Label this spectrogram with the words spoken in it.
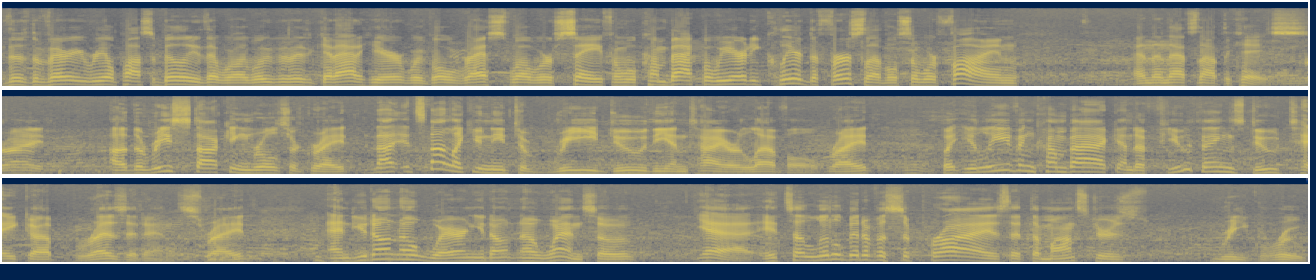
There's the very real possibility that we're like, we better get out of here. We'll go rest while we're safe, and we'll come back. But we already cleared the first level, so we're fine. And then that's not the case. Right. Uh, the restocking rules are great. It's not like you need to redo the entire level, right? But you leave and come back, and a few things do take up residence, right? And you don't know where and you don't know when. So, yeah, it's a little bit of a surprise that the monsters regroup.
